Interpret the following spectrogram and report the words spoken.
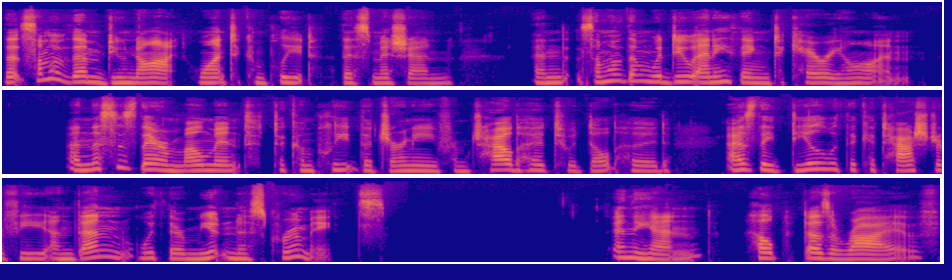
that some of them do not want to complete this mission, and some of them would do anything to carry on. And this is their moment to complete the journey from childhood to adulthood as they deal with the catastrophe and then with their mutinous crewmates. In the end, help does arrive.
